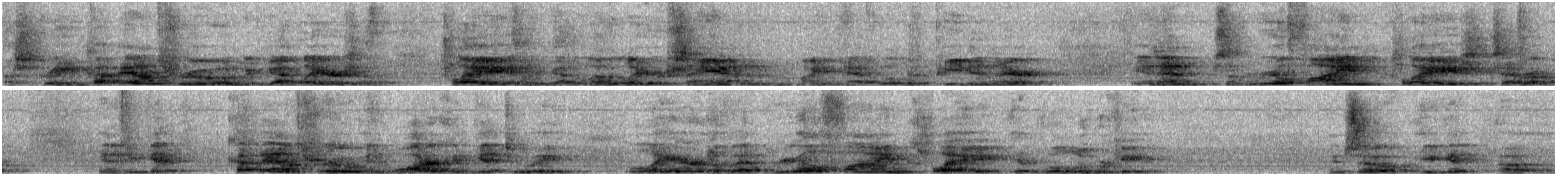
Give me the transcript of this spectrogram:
a stream cut down through, and we've got layers of clay, and we've got another layer of sand, and might even have a little bit of peat in there, and then some real fine clays, etc. And if you get cut down through, and water can get to a layer of that real fine clay, it will lubricate it. And so you get a,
